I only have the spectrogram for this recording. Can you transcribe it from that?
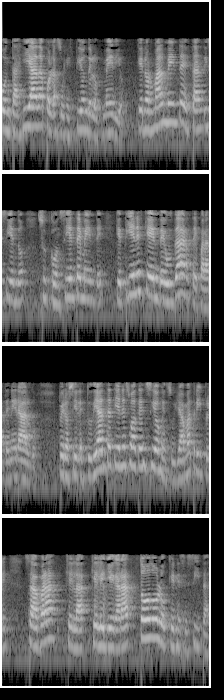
contagiada por la sugestión de los medios, que normalmente están diciendo subconscientemente que tienes que endeudarte para tener algo. Pero si el estudiante tiene su atención en su llama triple, sabrá que, la, que le llegará todo lo que necesita.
